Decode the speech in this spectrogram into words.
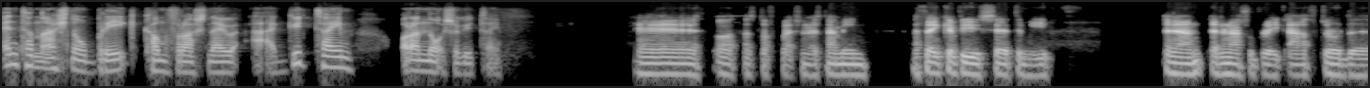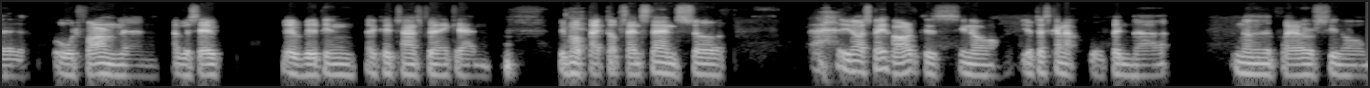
international break come for us now at a good time or a not so good time? Uh, oh, that's a tough question. Isn't it? I mean, I think if you said to me an international break after the Old Firm, then I would say it would have been a good chance for it again. We've not picked up since then, so you know it's quite hard because you know you're just kind of hoping that none of the players, you know,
